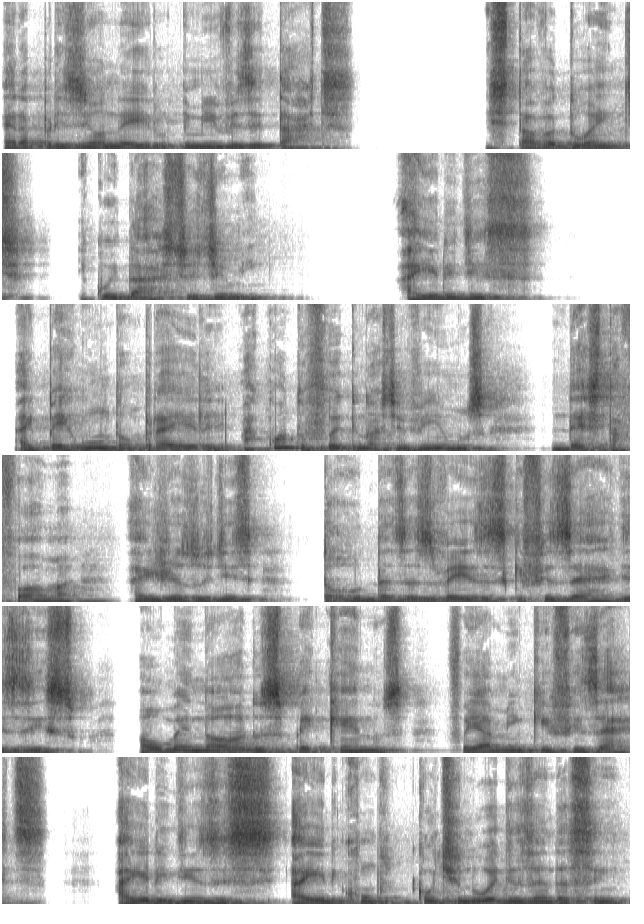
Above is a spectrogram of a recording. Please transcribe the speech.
Era prisioneiro e me visitastes estava doente e cuidaste de mim. Aí ele diz, aí perguntam para ele, mas quando foi que nós te vimos desta forma? Aí Jesus diz, todas as vezes que fizerdes isso ao menor dos pequenos, foi a mim que fizerdes. Aí ele diz, aí ele continua dizendo assim,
